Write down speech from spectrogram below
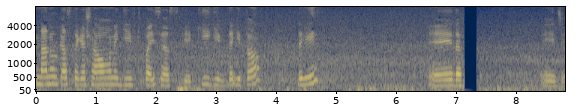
নানুর কাছ থেকে শ্যামামণি গিফট পাইছে আজকে। কি গিফট দেখি তো। দেখি। এই দেখো। এই যে।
